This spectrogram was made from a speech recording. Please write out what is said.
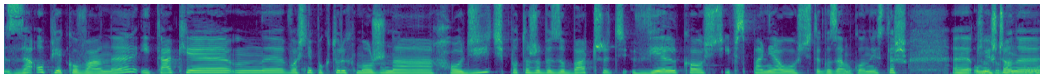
zaopiekowane i takie mm, właśnie, po których można chodzić po to, żeby zobaczyć wielkość i wspaniałość tego zamku. On jest też e, umieszczony...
